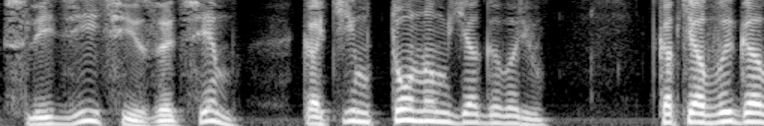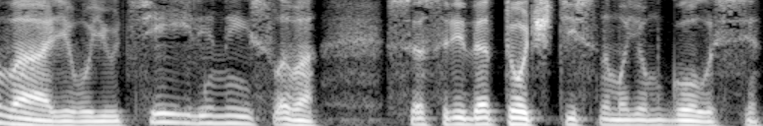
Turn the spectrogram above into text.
Следите за тем, каким тоном я говорю как я выговариваю те или иные слова. Сосредоточьтесь на моем голосе,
